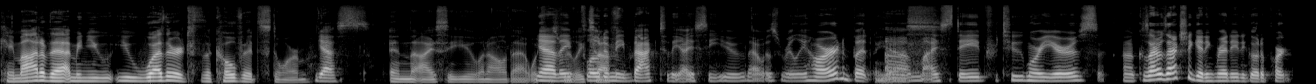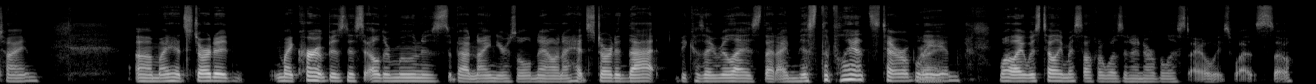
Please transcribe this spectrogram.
came out of that. I mean, you you weathered the COVID storm Yes. in the ICU and all that, which yeah, they really floated tough. me back to the ICU. That was really hard, but Yes. um, I stayed for two more years because I was actually getting ready to go to part time. Um, I had started my current business, Eldermoon, is about nine years old now, and I had started that because I realized that I missed the plants terribly. Right. And while I was telling myself I wasn't an herbalist, I always was. So,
